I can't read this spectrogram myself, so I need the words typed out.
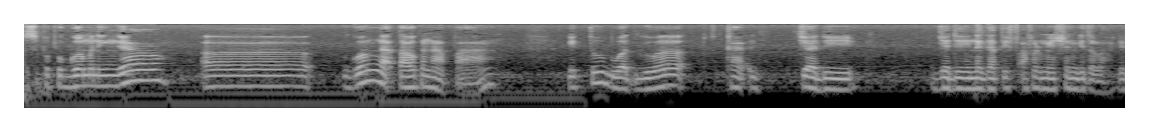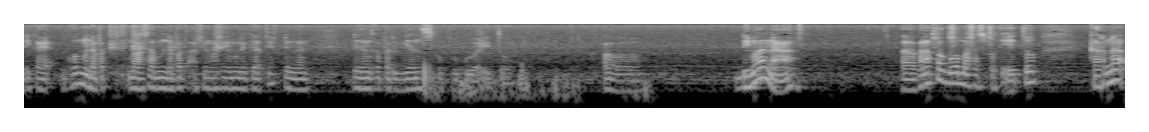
Sepupu gue meninggal uh, gue nggak tahu kenapa itu buat gue kayak jadi jadi negatif affirmation gitu loh. Jadi kayak gue mendapat merasa mendapat afirmasi yang negatif dengan dengan kepergian sepupu gue itu. Uh, di mana uh, kenapa gue merasa seperti itu? Karena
